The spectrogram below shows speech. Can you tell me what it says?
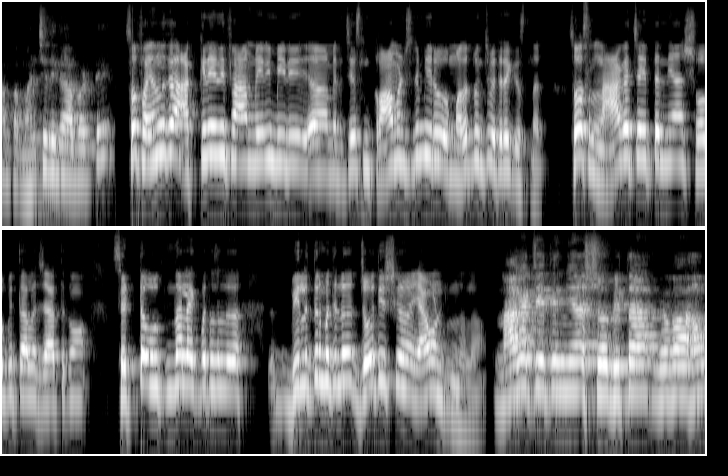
అంత మంచిది కాబట్టి. సో ఫైనల్గా అక్కినేని ఫ్యామిలీని మీరు మీరు చేసిన కామెంట్స్ని మీరు మొదటి నుంచి వ్యతిరేకిస్తున్నారు. సో అసలు నాగ చైతన్య శోభితాల జాతకం సెట్ అవుతుందా? లేకపోతే అసలు వీళ్ళిద్దరి మధ్యలో జ్యోతిష్యం ఏమంటుంది అలా నాగ చైతన్య శోభిత వివాహం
